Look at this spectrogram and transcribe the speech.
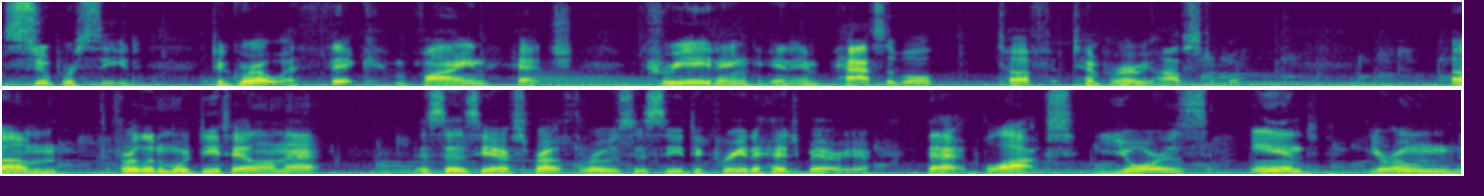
Super Seed to grow a thick vine hedge, creating an impassable, tough temporary obstacle. Um, for a little more detail on that, it says here Sprout throws his seed to create a hedge barrier that blocks yours and your own,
